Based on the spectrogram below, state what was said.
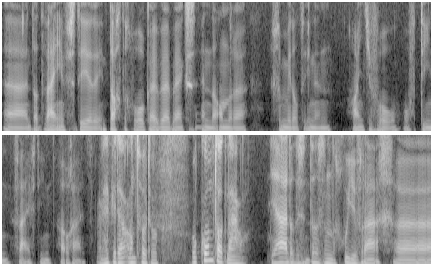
uh, dat wij investeren in 80 wolkenheupenwerks en de andere gemiddeld in een handjevol of 10, 15 hooguit. En heb je daar antwoord op? Hoe komt dat nou? Ja, dat is, dat is een goede vraag. Uh,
